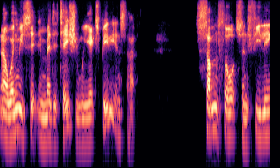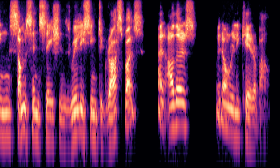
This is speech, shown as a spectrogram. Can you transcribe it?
Now, when we sit in meditation, we experience that. Some thoughts and feelings, some sensations really seem to grasp us, and others we don't really care about.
